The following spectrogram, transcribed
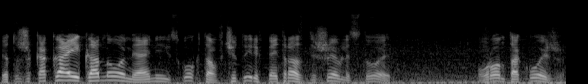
Это же какая экономия, они сколько там, в 4-5 раз дешевле стоят. Урон такой же.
